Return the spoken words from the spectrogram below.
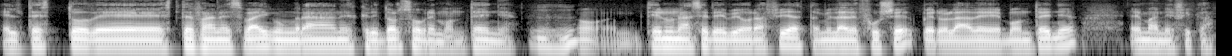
el texto de Stefan Zweig, un gran escritor sobre Montaigne. Tiene una serie de biografías, también la de Fouché, pero la de Montaigne es magnífica.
